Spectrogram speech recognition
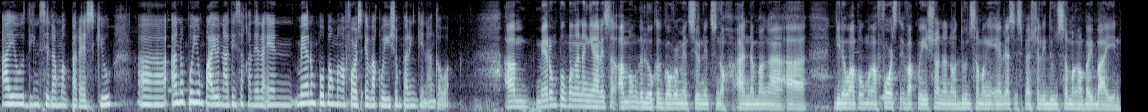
ayaw din silang magpa-rescue. Ah, ano po yung payo natin sa kanila and meron po bang mga forced evacuation pa rin ginagawa? Um, meron pong mga nangyari sa among the local governments units no ah, na mga ah, ginawa pong mga forced evacuation ano dun sa mga areas especially dun sa mga baybayin.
